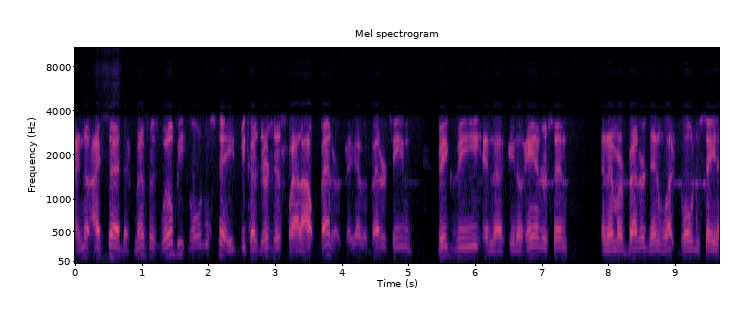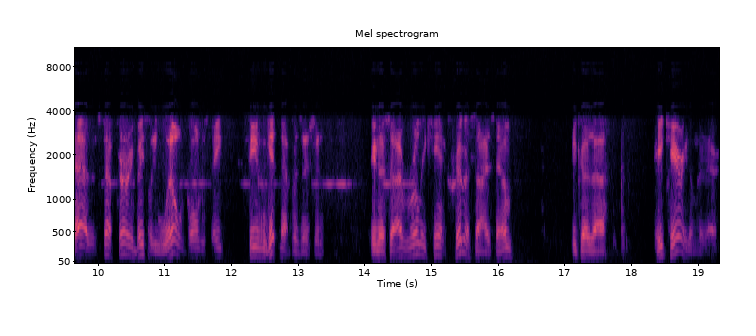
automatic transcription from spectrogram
I know I said that Memphis will beat Golden State because they're just flat out better. They have a better team. Big V and uh, you know Anderson and them are better than what Golden State has. And Steph Curry basically willed Golden State to even get in that position. You know, so I really can't criticize him because uh, he carried them to there.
